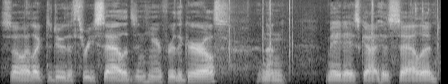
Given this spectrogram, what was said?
So I like to do the three salads in here for the girls. And then Mayday's got his salad.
